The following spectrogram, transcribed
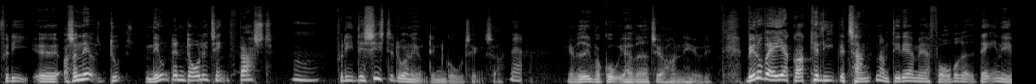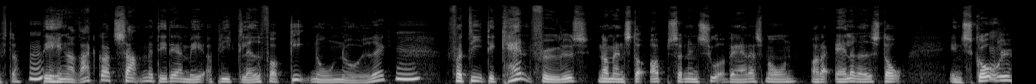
Fordi, øh, og så nævn, du, nævn den dårlige ting først. Mm. Fordi det sidste, du har nævnt, det er den gode ting. Så. Ja. Jeg ved ikke, hvor god jeg har været til at håndhæve det. Ved du, hvad jeg godt kan lide ved tanken om det der med at forberede dagen efter? Mm. Det hænger ret godt sammen med det der med at blive glad for at give nogen noget. Ikke? Mm. Fordi det kan føles, når man står op sådan en sur hverdagsmorgen, og der allerede står en skål, ja.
